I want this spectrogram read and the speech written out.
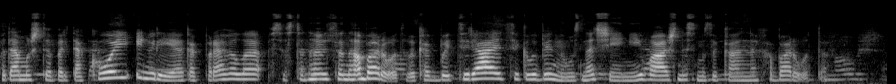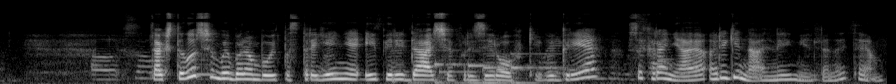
Потому что при такой игре, как правило, все становится наоборот. Вы как бы теряете глубину, значение и важность музыкальных оборотов. Так что лучшим выбором будет построение и передача фразировки в игре, сохраняя оригинальный медленный темп.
